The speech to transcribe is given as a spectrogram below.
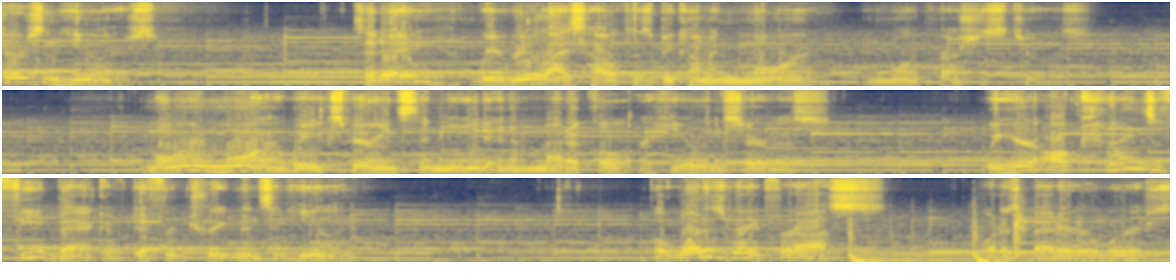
Doctors and healers. Today, we realize health is becoming more and more precious to us. More and more, we experience the need in a medical or healing service. We hear all kinds of feedback of different treatments and healing. But what is right for us? What is better or worse?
